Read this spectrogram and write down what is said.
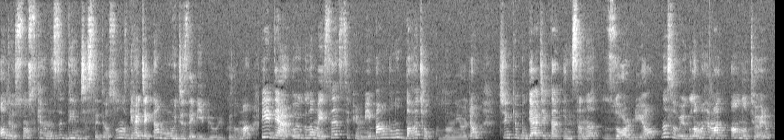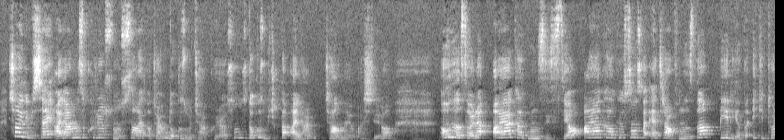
alıyorsunuz. Kendinizi dinç hissediyorsunuz. Gerçekten mucizevi bir uygulama. Bir diğer uygulama ise Spin.me. Ben bunu daha çok kullanıyorum. Çünkü bu gerçekten insanı zorluyor. Nasıl bir uygulama hemen anlatıyorum. Şöyle bir şey alarmınızı kuruyorsunuz. Saat atıyorum 9.30'a kuruyorsunuz. 9.30'da alarm çalmaya başlıyor. Ondan sonra ayağa kalkmanızı istiyor. Ayağa kalkıyorsunuz ve etrafınızda bir ya da iki tur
